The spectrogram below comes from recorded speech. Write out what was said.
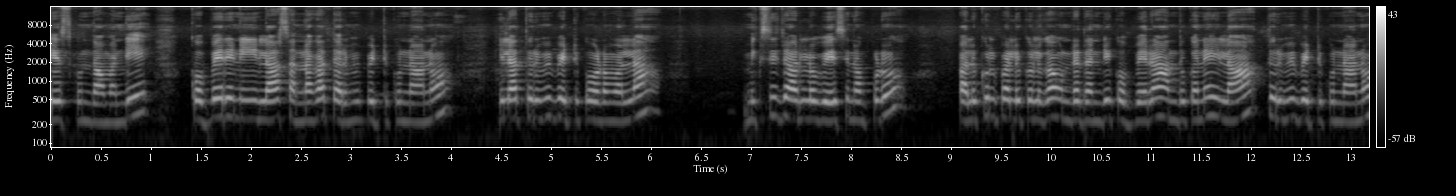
చేసుకుందామండి. కొబ్బరిని ఇలా సన్నగా తరిమి పెట్టుకున్నాను. ఇలా తురిమి పెట్టుకోవడం వల్ల మిక్సీ జార్లో వేసినప్పుడు పలుకులు పలుకులుగా ఉండదండి కొబ్బరి. అందుకనే ఇలా తురిమి పెట్టుకున్నాను.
